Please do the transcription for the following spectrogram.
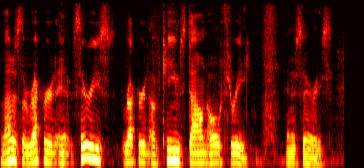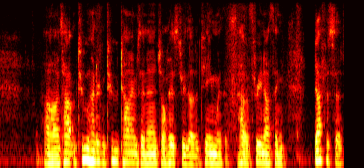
and that is the record in series record of teams down 0-3 in a series. Uh, it's happened 202 times in NHL history that a team with, had a 3 0 deficit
